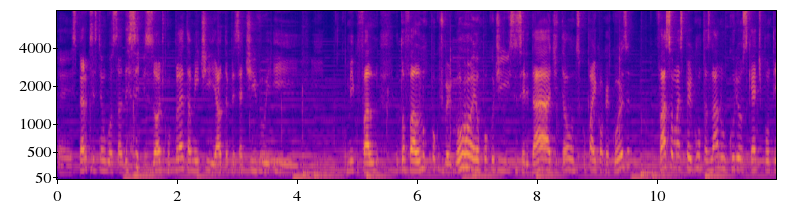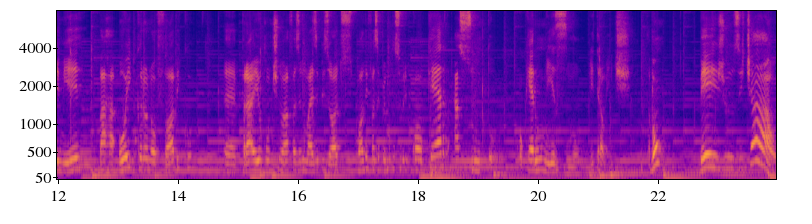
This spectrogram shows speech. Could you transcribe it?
É, espero que vocês tenham gostado desse episódio completamente autodepreciativo e, e comigo falando. Eu tô falando um pouco de vergonha, um pouco de sinceridade, então desculpa aí qualquer coisa. Façam mais perguntas lá no curioscat.me barra oicronofóbico é, para eu continuar fazendo mais episódios. Podem fazer perguntas sobre qualquer assunto, qualquer um mesmo, literalmente. Tá bom? Beijos e tchau!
